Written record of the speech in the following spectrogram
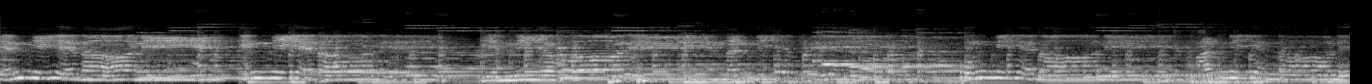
எண்ணிய நானே திண்ணிய நானே எண்ணியவாறே நன்னிய புண்ணிய நானே அந்நிய நானே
